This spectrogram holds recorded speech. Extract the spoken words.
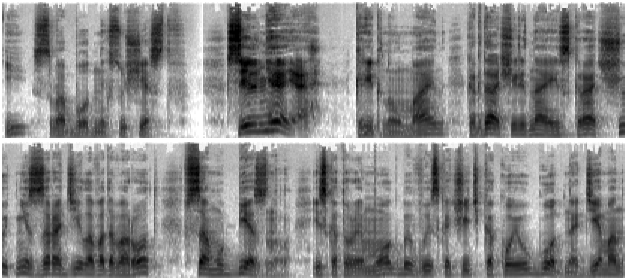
и свободных существ. «Сильнее!» крикнул Майн, когда очередная искра чуть не зародила водоворот в саму бездну, из которой мог бы выскочить какой угодно демон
